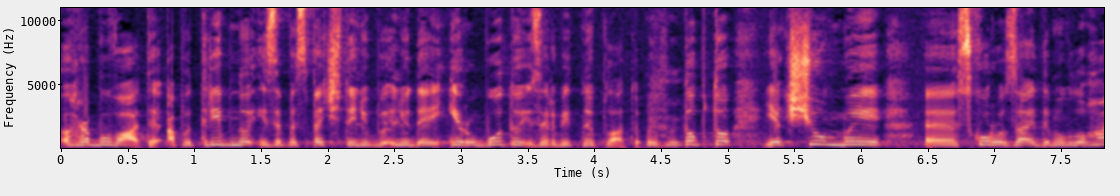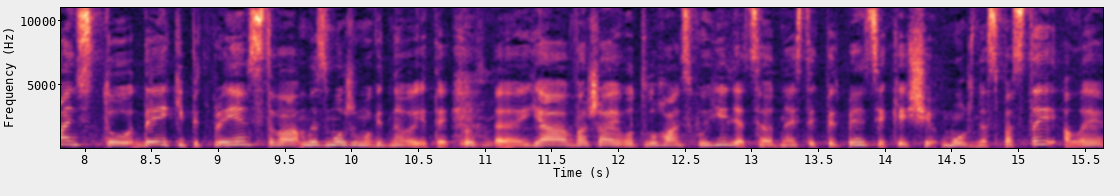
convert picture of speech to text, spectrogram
грабувати, а потрібно і забезпечити людей і роботою, і заробітною платою. Тобто, якщо ми скоро зайдемо в Луганськ, то деякі підприємства ми зможемо відновити. Я вважаю, от Луганськ вугілля це одне з тих підприємств, яке ще можна спасти, але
